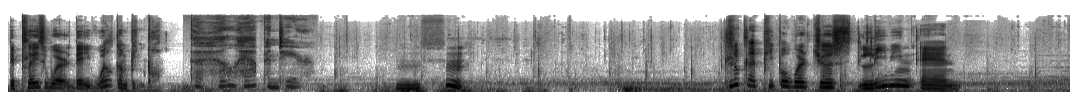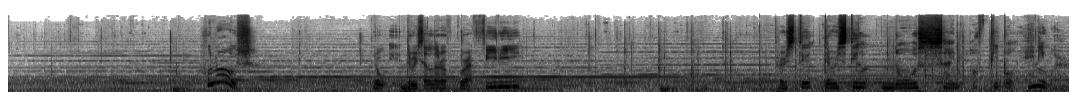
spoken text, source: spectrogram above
the place where they welcome people. The hell happened here? Hmm. Looked like people were just leaving and who knows? There, there is a lot of graffiti. But still, there is still no sign of people anywhere.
